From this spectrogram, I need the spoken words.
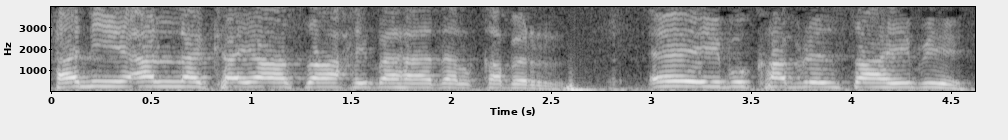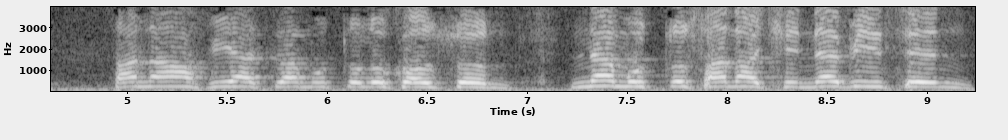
Hani elleke ya sahibe hadel kabir. Ey bu kabrin sahibi, sana afiyet ve mutluluk olsun. Ne mutlu sana ki nebisin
